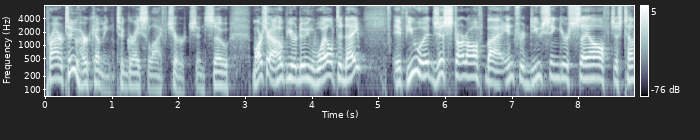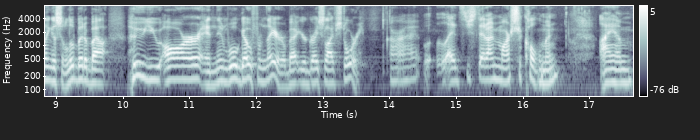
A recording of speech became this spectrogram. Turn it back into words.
prior to her coming to Grace Life Church. And so, Marsha, I hope you're doing well today. If you would just start off by introducing yourself, just telling us a little bit about who you are, and then we'll go from there about your Grace Life story. All right. Well, as you said, I'm Marsha Coleman. I am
